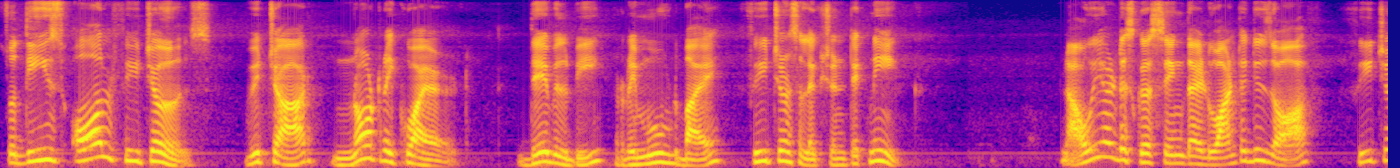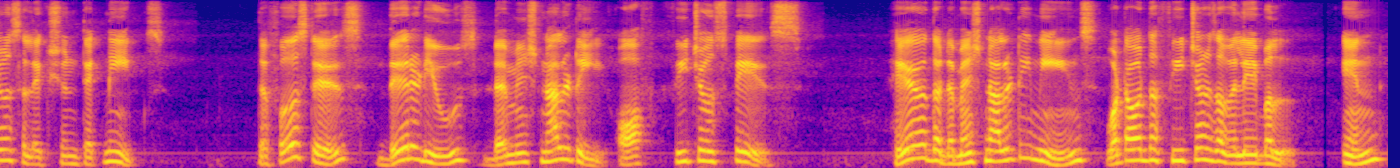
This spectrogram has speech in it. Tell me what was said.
So these all features which are not required, they will be removed by feature selection technique. Now we are discussing the advantages of feature selection techniques. The first is they reduce dimensionality of feature space. Here the dimensionality means what are the features available in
